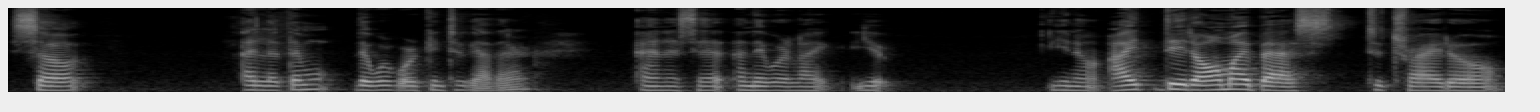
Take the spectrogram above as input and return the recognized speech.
So I let them, they were working together. And I said, and they were like, you, you know, I did all my best to try to,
